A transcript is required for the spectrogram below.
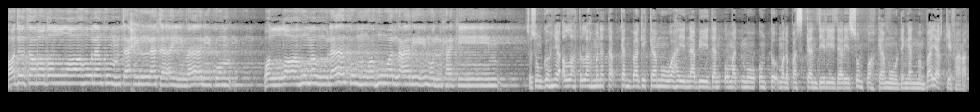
قد فرض الله لكم تحلة أيمانكم والله مولاكم وهو العليم الحكيم Sesungguhnya Allah telah menetapkan bagi kamu wahai Nabi dan umatmu untuk melepaskan diri dari sumpah kamu dengan membayar kifarat.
